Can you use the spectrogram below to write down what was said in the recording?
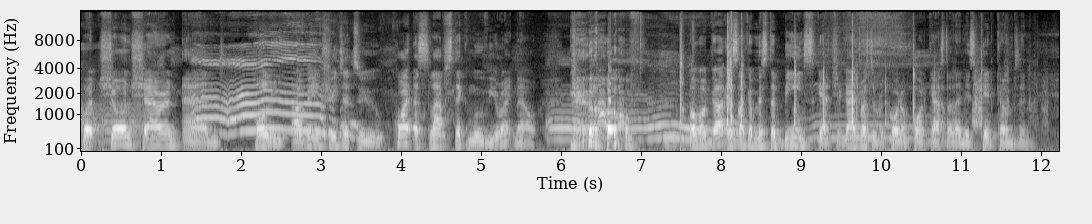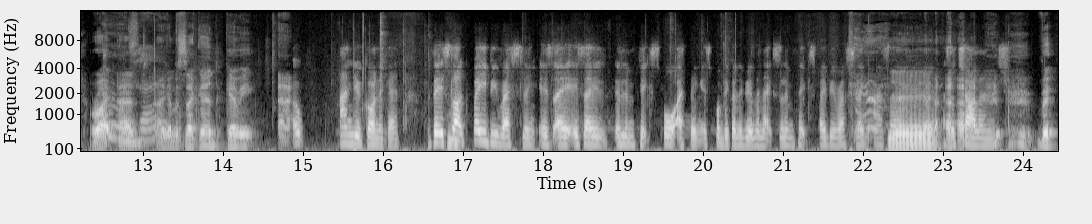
But Sean, Sharon, and Holly are being treated to quite a slapstick movie right now. of, of a guy, it's like a Mr. Bean sketch. A guy tries to record a podcast and then his kid comes in. Right, and hang on a second, Kevin. Ah, Oh, and you've gone again. It's like baby wrestling is a is a Olympic sport. I think it's probably going to be in the next Olympics. Baby wrestling as a yeah, yeah, yeah. as a challenge. But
